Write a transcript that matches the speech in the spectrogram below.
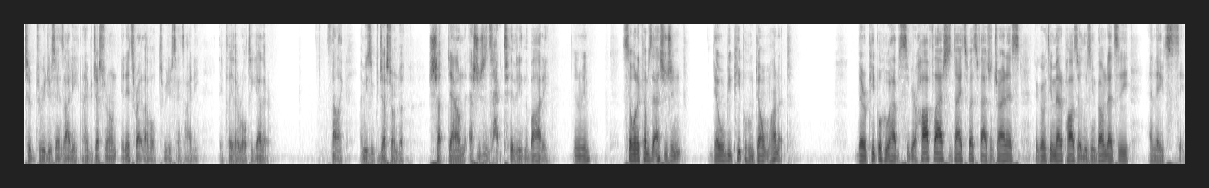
to, to reduce anxiety, and progesterone in its right level to reduce anxiety. They play their role together. It's not like I'm using progesterone to shut down estrogen's activity in the body. You know what I mean? So when it comes to estrogen, there will be people who don't want it. There are people who have severe hot flashes, night sweats, vaginal dryness. They're going through menopause. They're losing bone density, and they say,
